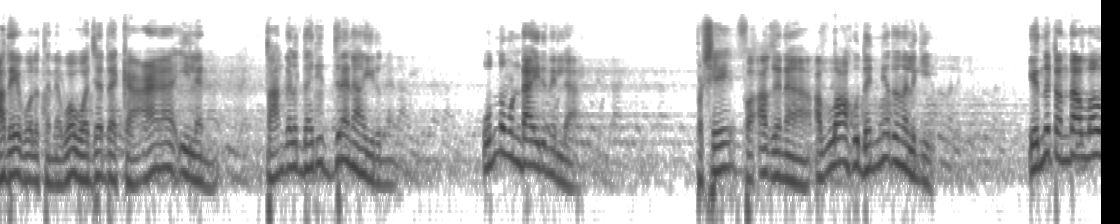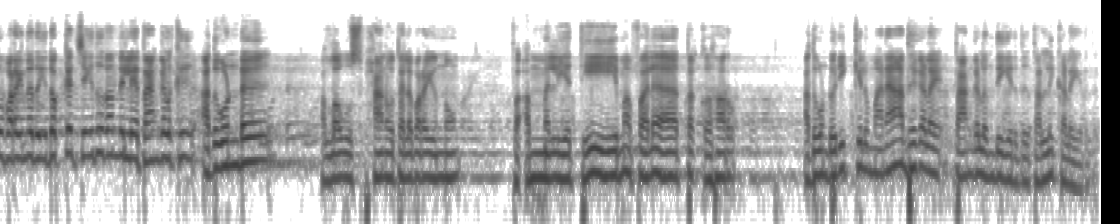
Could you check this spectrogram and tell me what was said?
അതേപോലെ തന്നെ വ വവജദക ആയിലൻ താങ്കൾ ദരിദ്രനായിരുന്നു. ഒന്നും ഉണ്ടായിരുന്നില്ല. പക്ഷേ ഫഅഗ്ന അള്ളാഹു ധന്യത നൽകി. എന്നിട്ട് എന്താ അള്ളാഹു പറയുന്നത്? ഇതൊക്കെ ചെയ്തു തന്നില്ലേ താങ്കൾക്ക്? അതുകൊണ്ട് അള്ളാഹു സുഹാനോ തല പറയുന്നു അതുകൊണ്ട് ഒരിക്കലും അനാഥകളെ താങ്കൾ എന്ത് ചെയ്യരുത്? തള്ളിക്കളയരുത്.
